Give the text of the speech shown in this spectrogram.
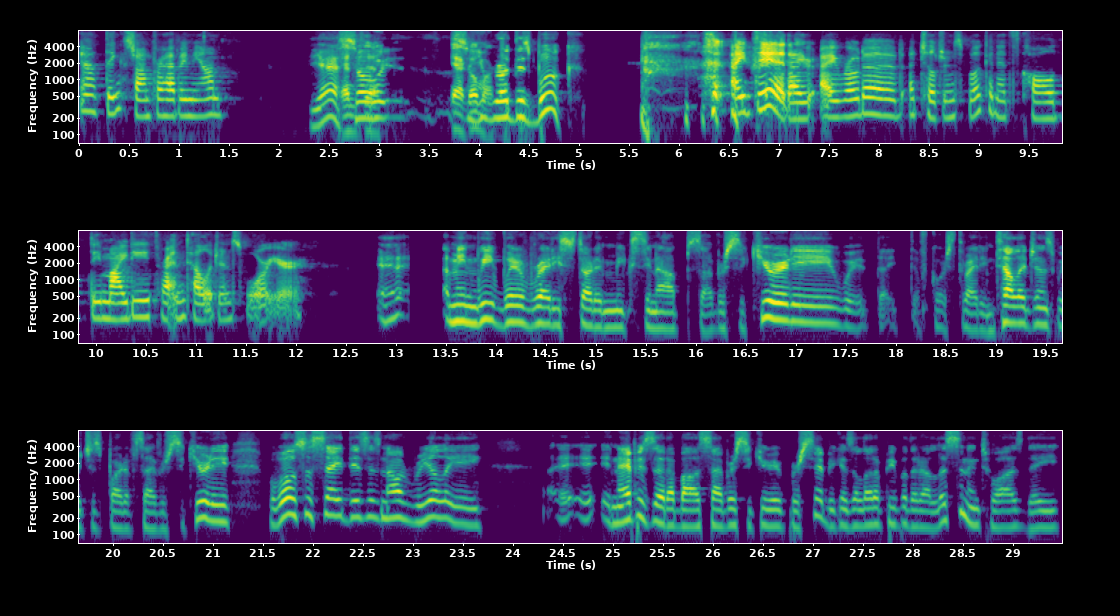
Yeah, thanks, Sean, for having me on. Yeah. And, so, uh, yeah, so you Mark. wrote this book. I did. I, I wrote a, a children's book and it's called The Mighty Threat Intelligence Warrior. And I mean, we we already started mixing up cybersecurity with, of course, threat intelligence, which is part of cybersecurity. But we also say this is not really an episode about cybersecurity per se, because a lot of people that are listening to us, they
